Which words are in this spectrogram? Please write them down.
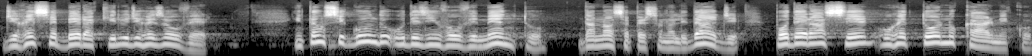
de receber aquilo e de resolver. Então, segundo o desenvolvimento da nossa personalidade poderá ser o retorno kármico,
